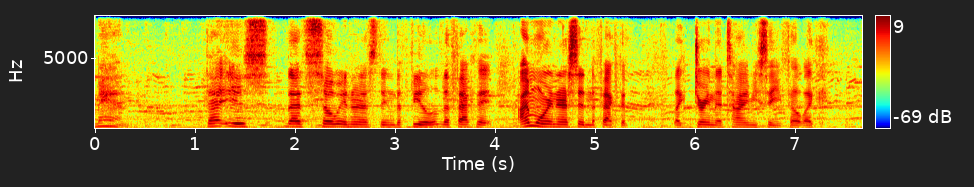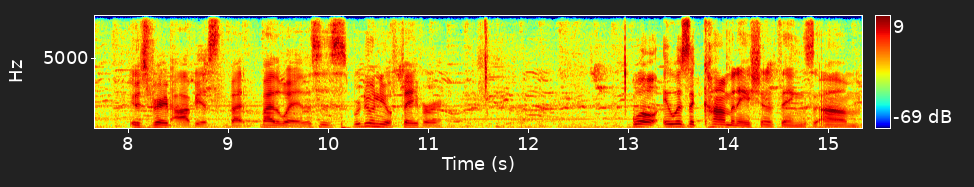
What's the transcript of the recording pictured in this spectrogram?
Man, that is that's so interesting. The feel, the fact that I'm more interested in the fact that, like during that time, you say you felt like it was very obvious. But by the way, this is we're doing you a favor. Well, it was a combination of things. Um,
